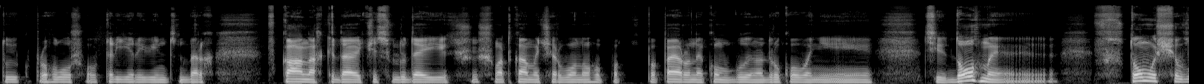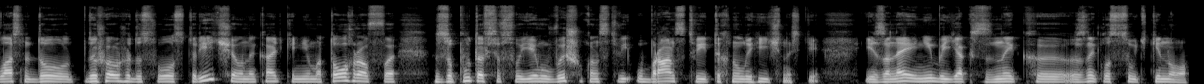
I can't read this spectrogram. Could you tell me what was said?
ту, яку проголошував Тер'єр Вінтенберг в канах, кидаючись в людей шматками червоного паперу, на якому були надруковані ці догми, в тому, що, власне, до дійшов до свого сторіччя, уникать кінематограф запутався в своєму вишуканстві, убранстві і технологічності. І за нею ніби як зник, зникла суть кіно.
